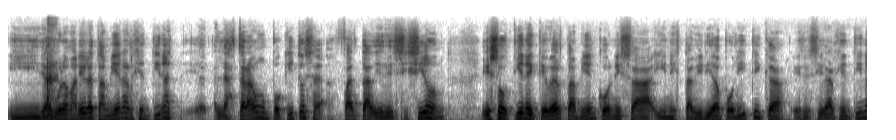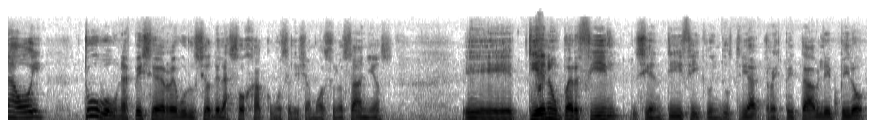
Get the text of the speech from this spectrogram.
y de alguna manera también Argentina eh, lastraba un poquito esa falta de decisión. Eso tiene que ver también con esa inestabilidad política, es decir, Argentina hoy tuvo una especie de revolución de la soja, como se le llamó hace unos años, eh, tiene un perfil científico, industrial respetable, pero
